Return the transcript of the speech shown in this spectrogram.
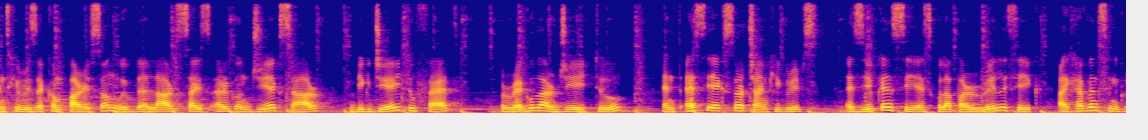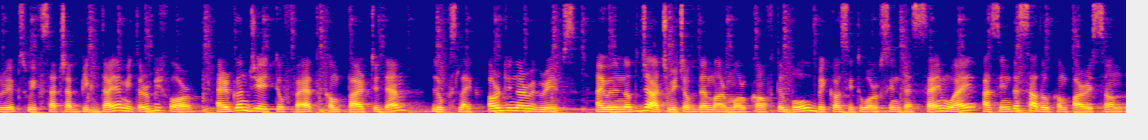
And here is a comparison with the large size Ergon GXR, Big GA2 Fat, regular GA2 and ESI Extra Chunky grips as you can see, SQlab are really thick. I haven't seen grips with such a big diameter before. Ergon GA2 Fat, compared to them, looks like ordinary grips. I will not judge which of them are more comfortable because it works in the same way as in the saddle comparison.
